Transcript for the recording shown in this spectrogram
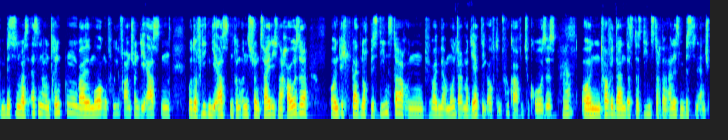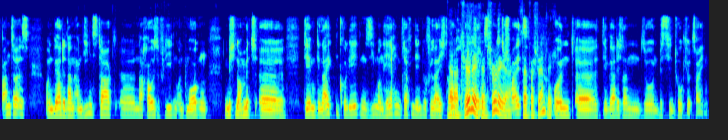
ein bisschen was essen und trinken, weil morgen früh fahren schon die ersten oder fliegen die ersten von uns schon zeitig nach Hause. Und ich bleibe noch bis Dienstag und weil mir am Montag immer die Hektik auf dem Flughafen zu groß ist Ja. und hoffe dann, dass das Dienstag dann alles ein bisschen entspannter ist und werde dann am Dienstag äh, nach Hause fliegen und morgen mich noch mit äh, dem geneigten Kollegen Simon Hering treffen, den du vielleicht Ja, auch natürlich, kennst aus der entschuldige. Schweiz. Selbstverständlich. Und äh, dem werde ich dann so ein bisschen Tokio zeigen.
